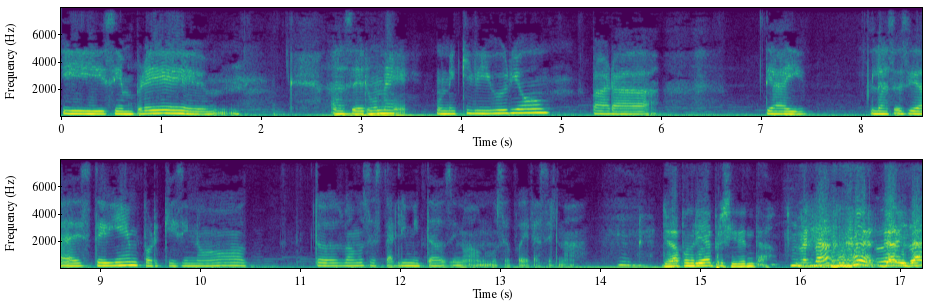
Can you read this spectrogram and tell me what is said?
y siempre eh, hacer un equilibrio para de ahí la sociedad esté bien, porque si no todos vamos a estar limitados y no vamos a poder hacer nada. Yo la pondría de presidenta. ¿Verdad? Ya, ya.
